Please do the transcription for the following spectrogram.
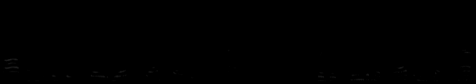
come and he would just say, real simple, repent, for the kingdom of heaven is at hand.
